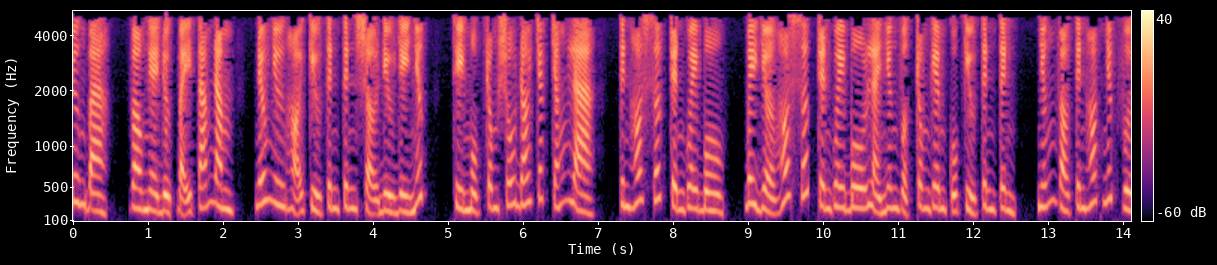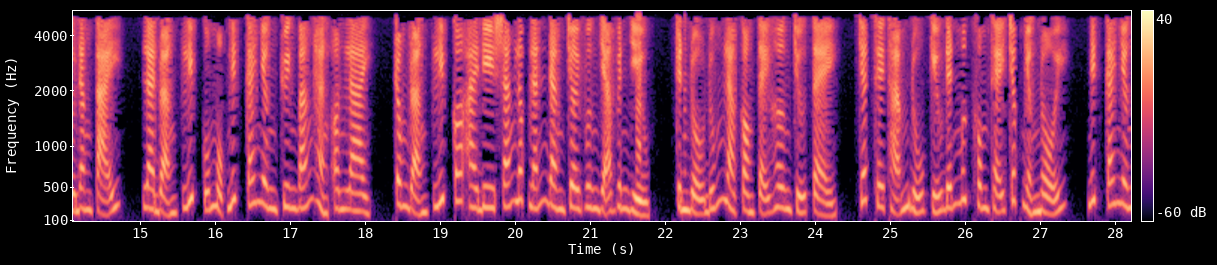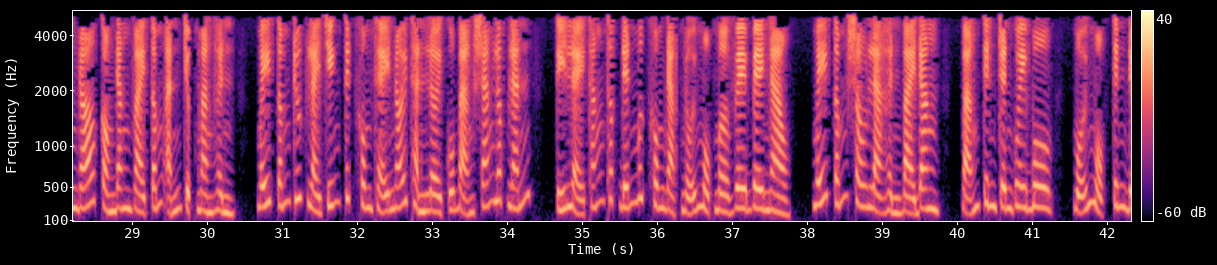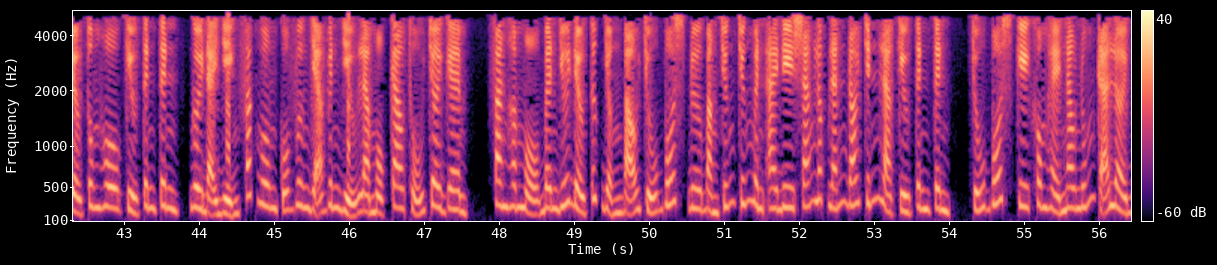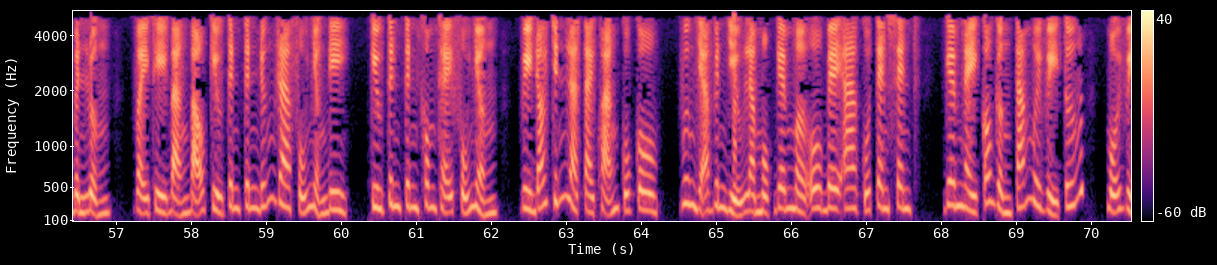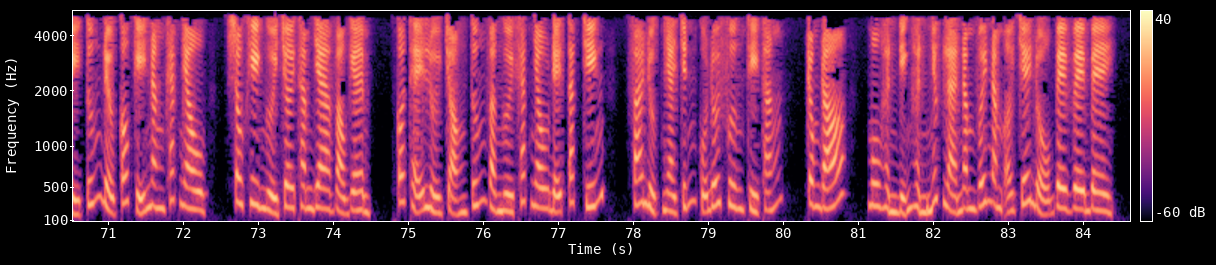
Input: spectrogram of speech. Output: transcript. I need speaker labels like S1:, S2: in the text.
S1: chương 3, vào nghề được 7-8 năm, nếu như hỏi Kiều Tinh Tinh sợ điều gì nhất, thì một trong số đó chắc chắn là, Tinh hot search trên Weibo, bây giờ hot search trên Weibo là nhân vật trong game của Kiều Tinh Tinh, nhấn vào tin hot nhất vừa đăng tải, là đoạn clip của một nick cá nhân chuyên bán hàng online, trong đoạn clip có ID sáng lấp lánh đang chơi vương giả vinh diệu, trình độ đúng là còn tệ hơn chữ tệ, chết thê thảm đủ kiểu đến mức không thể chấp nhận nổi, nick cá nhân đó còn đăng vài tấm ảnh chụp màn hình, mấy tấm trước là chiến tích không thể nói thành lời của bạn sáng lấp lánh, tỷ lệ thắng thấp đến mức không đạt nổi một MVB nào, mấy tấm sau là hình bài đăng, bản tin trên Weibo, mỗi một tin đều tung hô Kiều Tinh Tinh, người đại diện phát ngôn của Vương Giả Vinh Diệu là một cao thủ chơi game. Fan hâm mộ bên dưới đều tức giận bảo chủ boss đưa bằng chứng chứng minh ID sáng lấp lánh đó chính là Kiều Tinh Tinh, chủ boss kia không hề nao núng trả lời bình luận, vậy thì bạn bảo Kiều Tinh Tinh đứng ra phủ nhận đi, Kiều Tinh Tinh không thể phủ nhận, vì đó chính là tài khoản của cô, Vương Giả Vinh Diệu là một game MOBA của Tencent, game này có gần 80 vị tướng, mỗi vị tướng đều có kỹ năng khác nhau, sau khi người chơi tham gia vào game, có thể lựa chọn tướng và người khác nhau để tác chiến, phá được nhà chính của đối phương thì thắng, trong đó, mô hình điển hình nhất là 5 với 5 ở chế độ PVP,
